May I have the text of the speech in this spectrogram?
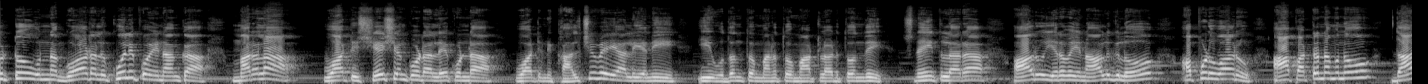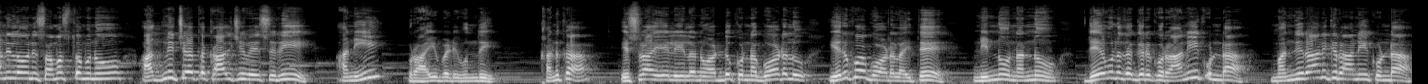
చుట్టూ ఉన్న గోడలు కూలిపోయినాక మరలా వాటి శేషం కూడా లేకుండా వాటిని కాల్చివేయాలి అని ఈ ఉదంతం మనతో మాట్లాడుతోంది. స్నేహితులారా ఆరు ఇరవై నాలుగులో అప్పుడు వారు ఆ పట్టణమును దానిలోని సమస్తమును అగ్నిచేత కాల్చివేసిరి అని వ్రాయబడి ఉంది. కనుక ఇస్రాయేలీలను అడ్డుకున్న గోడలు ఎరుకో గోడలైతే నిన్ను నన్ను దేవుని దగ్గరకు రానీయకుండా మందిరానికి రానీయకుండా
